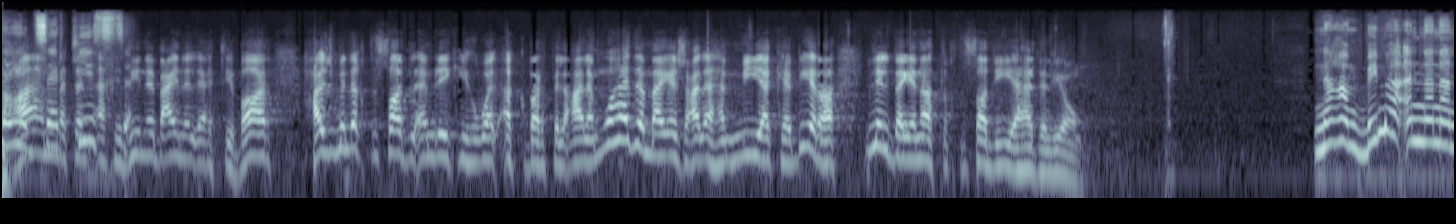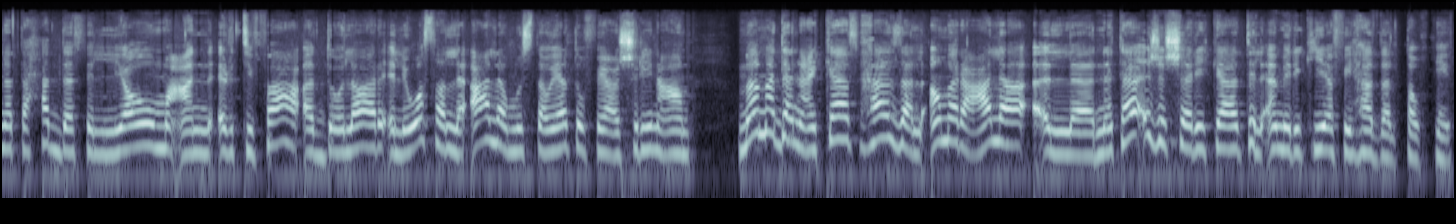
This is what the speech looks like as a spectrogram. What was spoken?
عامة أخذين بعين الاعتبار حجم الاقتصاد الأمريكي هو الأكبر في العالم وهذا ما يجعل أهمية كبيرة للبيانات الاقتصادية هذا اليوم نعم بما أننا نتحدث اليوم عن ارتفاع الدولار اللي وصل لأعلى مستوياته في 20 عام ما مدى انعكاس هذا الأمر على نتائج الشركات الأمريكية في هذا التوقيت؟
